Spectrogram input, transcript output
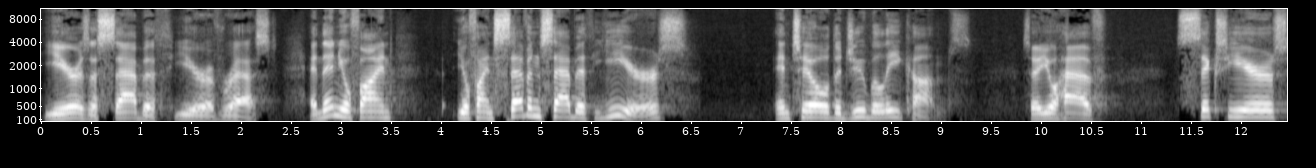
year is a Sabbath year of rest. And then you'll find, you'll find seven Sabbath years until the Jubilee comes. So you'll have six years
